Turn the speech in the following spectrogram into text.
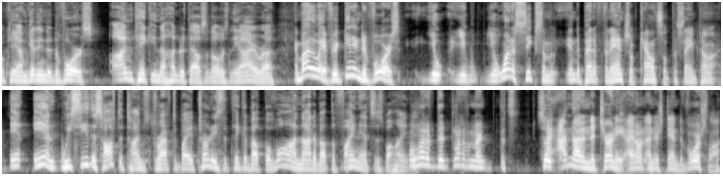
"Okay, I'm getting a divorce. I'm taking the hundred thousand dollars in the IRA." And by the way, if you're getting divorced, you you you want to seek some independent financial counsel at the same time. And and we see this oftentimes drafted by attorneys that think about the law and not about the finances behind Well, a it. lot of there, a lot of them are. That's So- I, I'm not an attorney. I don't understand divorce law.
